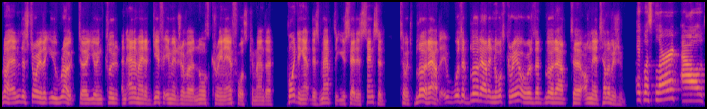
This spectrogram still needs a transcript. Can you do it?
Right, and in the story that you wrote, uh, you included an animated GIF image of a North Korean Air Force commander pointing at this map that you said is censored. So it's blurred out. Was it blurred out in North Korea or was it blurred out uh, on their television? It was blurred out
